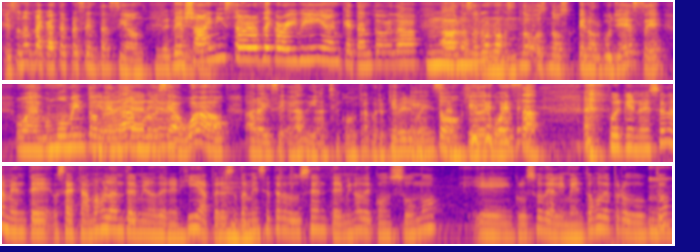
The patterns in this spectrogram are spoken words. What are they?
Es nuestra carta de presentación. The Shiny Star of the Caribbean, que tanto, ¿verdad? A nosotros nos, nos, enorgullece, o en algún momento, ¿verdad? Uno decía, wow. Ahora dice, ah, dianche contra, pero qué, vergüenza. qué vergüenza. Porque no es solamente, o sea, estamos hablando en términos de energía, pero eso también se traduce en términos de consumo eh, incluso de alimentos o de productos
